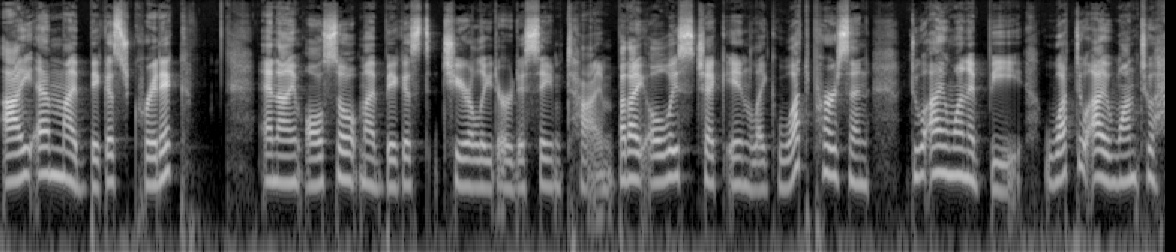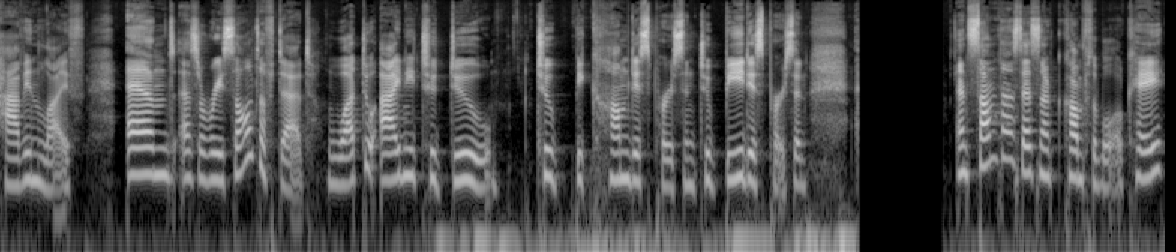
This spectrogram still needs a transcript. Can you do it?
I am my biggest critic and I'm also my biggest cheerleader at the same time. But I always check in like, what person do I want to be? What do I want to have in life? And as a result of that, what do I need to do to become this person, to be this person? And sometimes that's not comfortable, okay?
